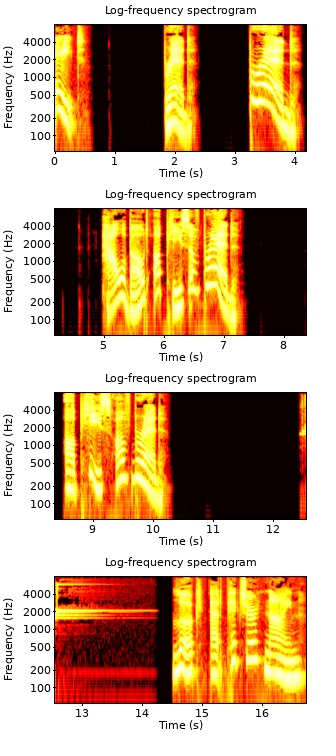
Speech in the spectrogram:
8. Bread. Bread. How about a piece of bread? A piece of bread. Look at picture 9.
